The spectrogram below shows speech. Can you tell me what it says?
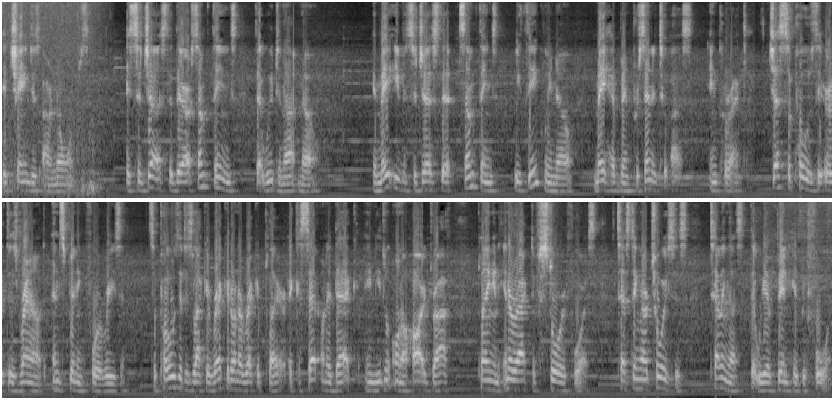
It changes our norms. It suggests that there are some things that we do not know. It may even suggest that some things we think we know may have been presented to us incorrectly. Just suppose the earth is round and spinning for a reason. Suppose it is like a record on a record player, a cassette on a deck, a needle on a hard drive, playing an interactive story for us, testing our choices, telling us that we have been here before.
